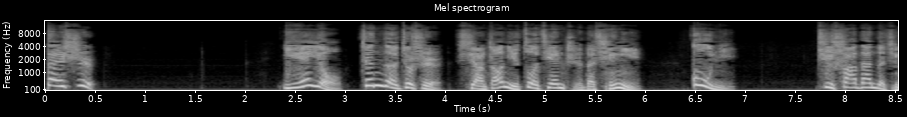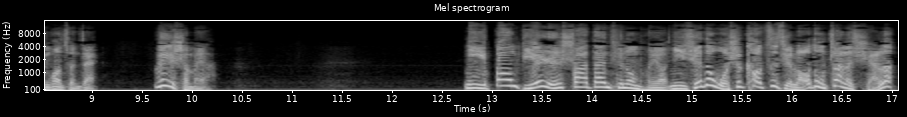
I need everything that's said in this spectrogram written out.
但是也有真的就是想找你做兼职的，请你雇你去刷单的情况存在。为什么呀？你帮别人刷单，听众朋友，你觉得我是靠自己劳动赚了钱了？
